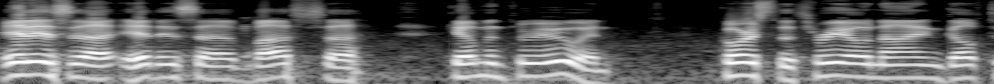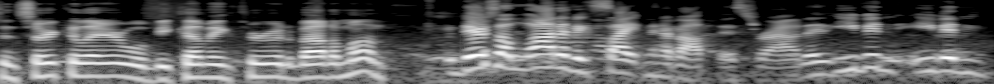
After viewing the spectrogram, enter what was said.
It is a it is a bus uh, coming through, and of course the 309 Gulfton Circulator will be coming through in about a month. There's a lot of excitement about this route, and even even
